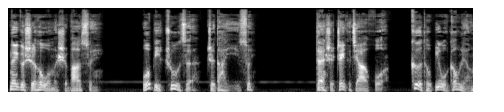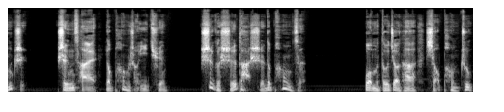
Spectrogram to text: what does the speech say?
那个时候我们十八岁，我比柱子只大一岁，但是这个家伙个头比我高两指，身材要胖上一圈，是个实打实的胖子，我们都叫他小胖柱。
